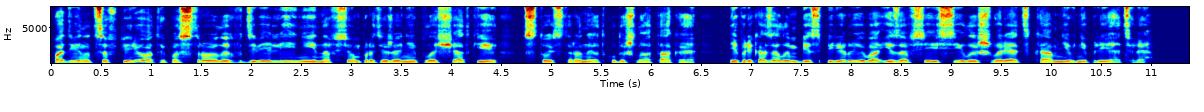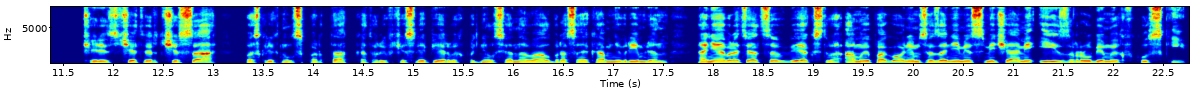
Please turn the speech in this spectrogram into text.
подвинуться вперед и построил их в две линии на всем протяжении площадки с той стороны, откуда шла атака — и приказал им без перерыва изо всей силы швырять камни в неприятеля. «Через четверть часа», — воскликнул Спартак, который в числе первых поднялся на вал, бросая камни в римлян, «они обратятся в бегство, а мы погонимся за ними с мечами и изрубим их в куски».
